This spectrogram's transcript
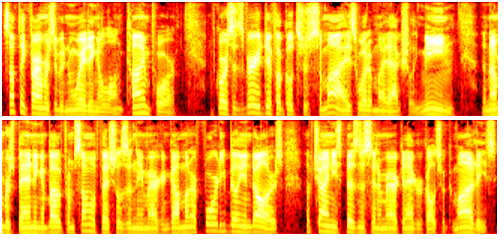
something farmers have been waiting a long time for. Of course, it's very difficult to surmise what it might actually mean. The numbers banding about from some officials in the American government are $40 billion of Chinese business in American agricultural commodities.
